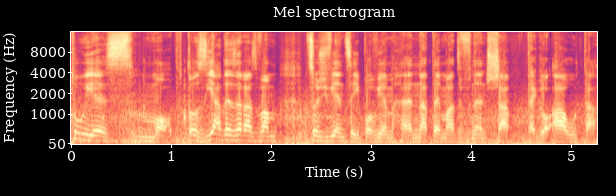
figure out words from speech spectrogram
tu jest MOB. To zjadę, zaraz Wam coś więcej powiem na temat wnętrza tego auta.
